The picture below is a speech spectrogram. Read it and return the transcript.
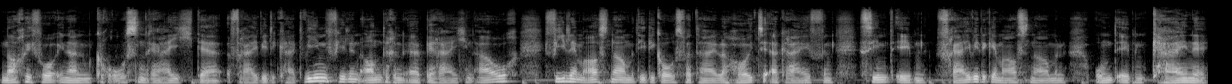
nach wie vor in einem großen Reich der Freiwilligkeit, wie in vielen anderen äh, Bereichen auch. Viele Maßnahmen, die die Großverteiler heute ergreifen, sind eben freiwillige Maßnahmen und eben keine,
